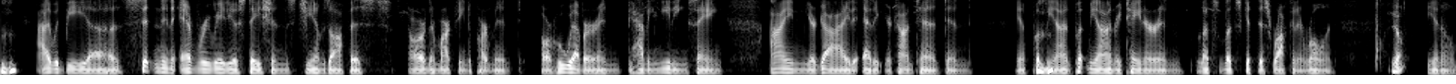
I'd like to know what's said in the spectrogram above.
Mhm. I would be uh, sitting in every radio station's GM's office or their marketing department or whoever and having meetings saying, I'm your guy to edit your content and you know put me on put me on retainer and let's let's get this rocking and rolling. Yep. You know,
